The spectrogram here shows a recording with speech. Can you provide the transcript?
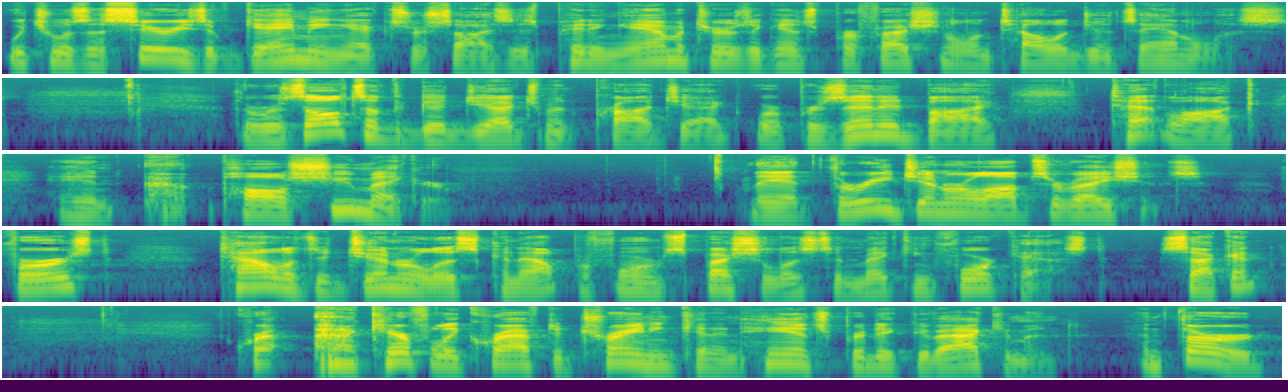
which was a series of gaming exercises pitting amateurs against professional intelligence analysts. The results of the Good Judgment Project were presented by Tetlock and Paul Schoemaker. They had three general observations. First, talented generalists can outperform specialists in making forecasts. Second, carefully crafted training can enhance predictive acumen. And third,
